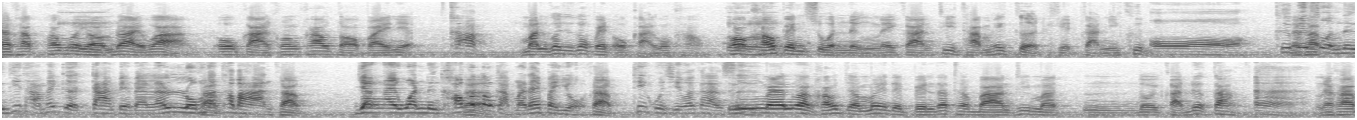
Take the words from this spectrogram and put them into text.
นะครับเขาก็อืมยอมได้ว่าโอกาสของเขาต่อไปเนี่ย ครับ มันก็จะต้องเป็นโอกาสของเขา เพราะอืมเขาเป็นส่วนหนึ่งในการที่ทำให้เกิดเหตุการณ์นี้ขึ้น อ๋อ คือเป็นนะครับส่วนหนึ่งที่ทำให้เกิดการเปลี่ยนแปลงแล้วล้มครับรัฐบาลครับยังไงวันหนึ่งเขาก็เออต้องกลับมาได้ประโยชน์ครับที่คุณชีวะกำลังถึสื่งอแม้ว่าเขาจะไม่ได้เป็นรัฐบาลที่มาอืมโดยการเลือกตั้งอ่านะครับ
